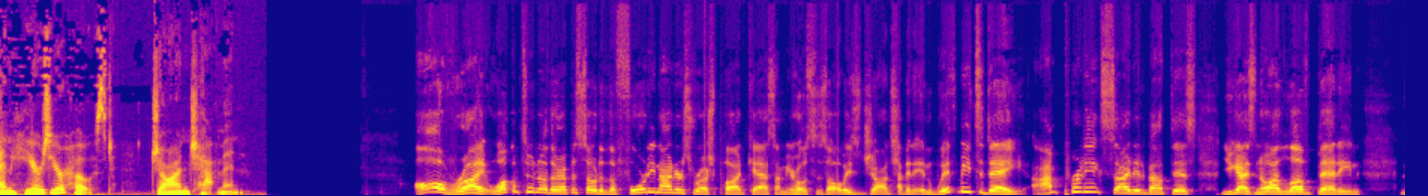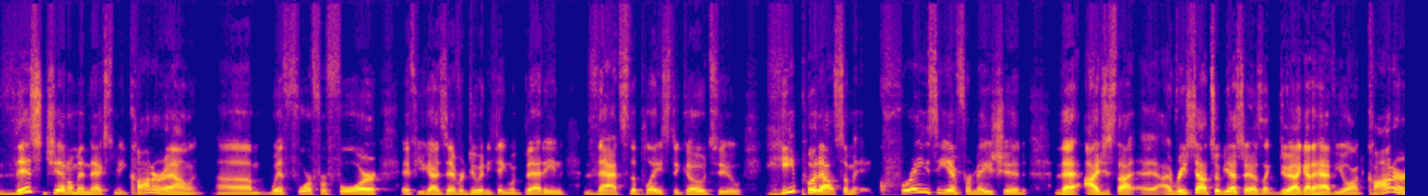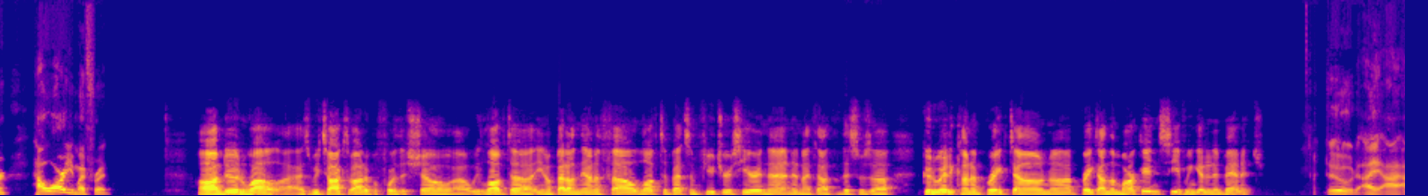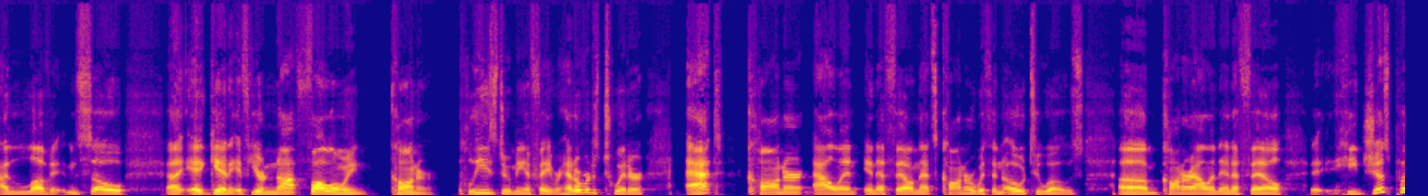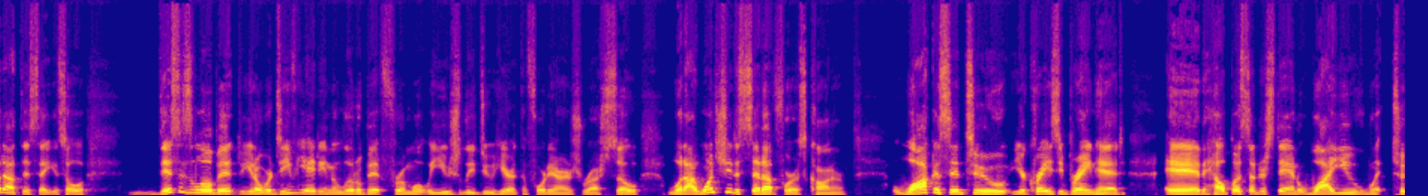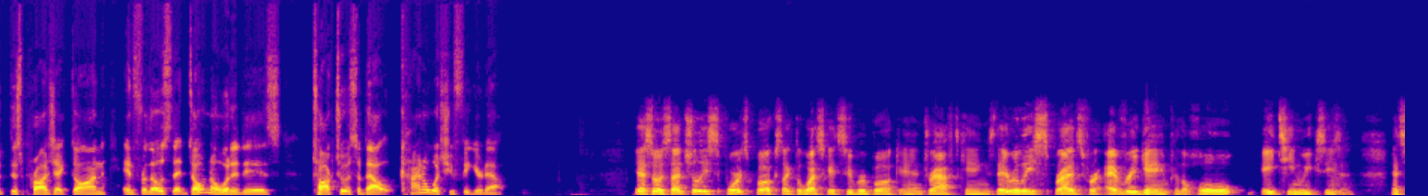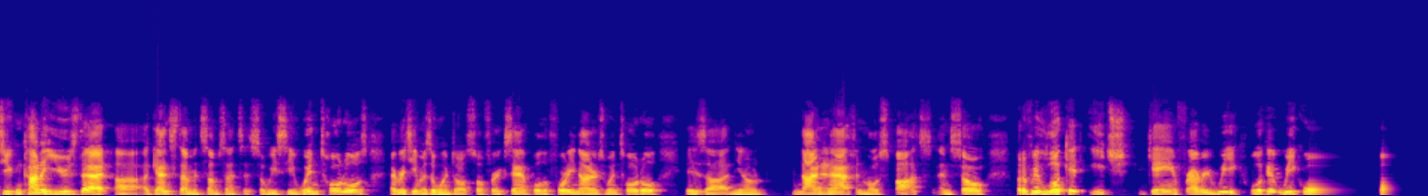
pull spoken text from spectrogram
And here's your host, John Chapman. All right. Welcome to another episode of the 49ers Rush podcast. I'm your host, as always, John Chapman. And with me today, I'm pretty excited about this. You guys know I love betting. This gentleman next to me, Connor Allen, um, with four for four. If you guys ever do anything with betting, that's the place to go to. He put out some crazy information that I just thought I reached out to him yesterday. I was like, dude, I got to have you on. Connor, how are you, my friend? Oh, I'm doing well. Uh, as we talked about it before the show, uh, we love to, you know, bet on the NFL. Love to bet some futures here and then, and I thought this was a good way to kind of break down, uh, break down the market and see if we can get an advantage. Dude, I I, I love it. And so, uh, again, if you're not following Connor, please do me a favor. Head over to Twitter at Connor Allen NFL, and that's Connor with an O, two O's. Um, Connor Allen NFL. He just put out this thing. So this is a little bit, you know, we're deviating a little bit from what we usually do here at the 49ers Rush. So, what I want you to set up for us, Connor, walk us into your crazy brain head and help us understand why you went, took this project on. And for those that don't know what it is, talk to us about kind of what you figured out. Yeah, so essentially, sports books like the Westgate Superbook and DraftKings, they release spreads for every game for the whole 18 week season. And so you can kind of use that uh, against them in some senses. So we see win totals. Every team has a win total. So for example, the 49ers win total is, uh, you know, nine and a half in most spots. And so, but if we look at each game for every week, we'll look at week one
